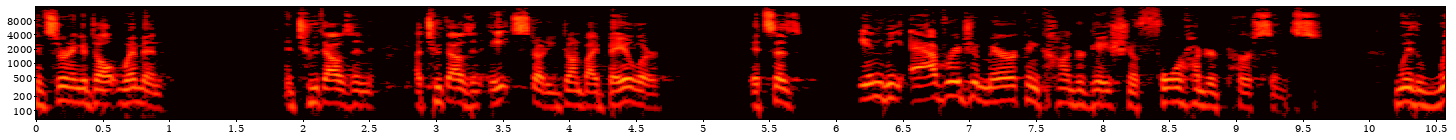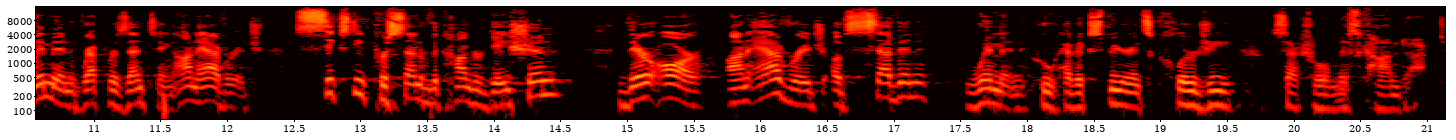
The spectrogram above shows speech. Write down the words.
Concerning adult women, in 2000, a 2008 study done by Baylor, it says in the average American congregation of 400 persons, with women representing, on average, 60% of the congregation, there are, on average, of seven women who have experienced clergy sexual misconduct.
